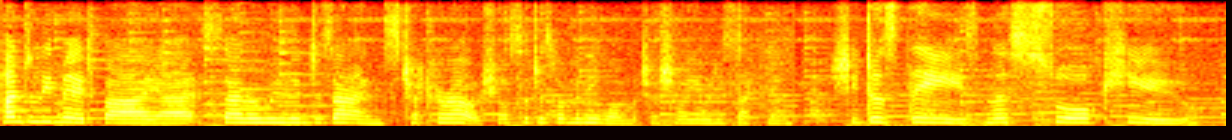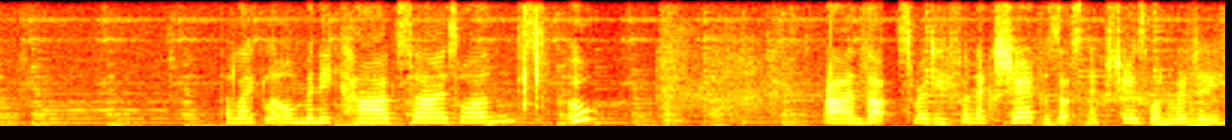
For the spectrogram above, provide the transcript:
Handily made by uh, Sarah Whelan Designs. Check her out. She also does one mini one, which I'll show you in a second. She does these, and they're so cute. They're like little mini card size ones. Oh! And that's ready for next year, because that's next year's one ready.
